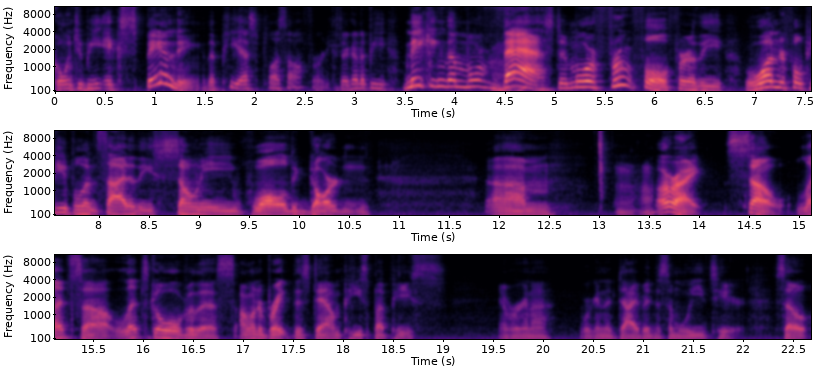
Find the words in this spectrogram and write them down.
going to be expanding the PS Plus offerings. They're going to be making them more vast and more fruitful for the wonderful people inside of the Sony walled garden. Um, hmm all right. So, let's uh let's go over this. I want to break this down piece by piece and we're going to we're to dive into some weeds here. So,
